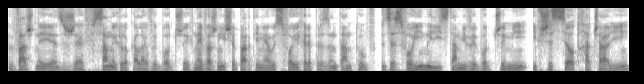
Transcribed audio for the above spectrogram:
ważne jest, że w samych lokalach wyborczych najważniejsze partie miały swoich reprezentantów ze swoimi listami wyborczymi i wszyscy odhaczali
